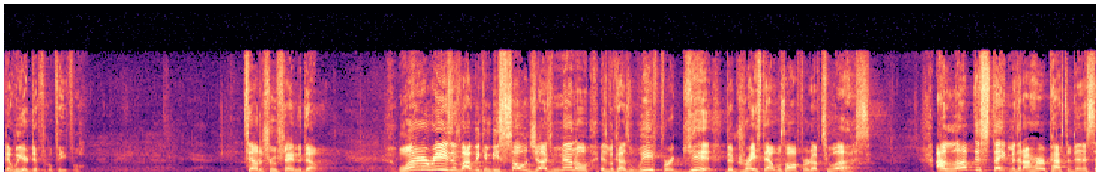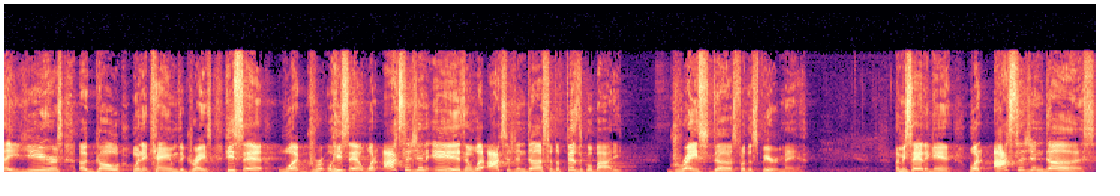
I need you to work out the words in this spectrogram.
that we are difficult people. Tell the truth, shame the devil. One of the reasons why we can be so judgmental is because we forget the grace that was offered up to us. I love this statement that I heard Pastor Dennis say years ago when it came to grace. He said, what, well, he said, what oxygen is and what oxygen does to the physical body, grace does for the spirit man. Let me say it again. What oxygen does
